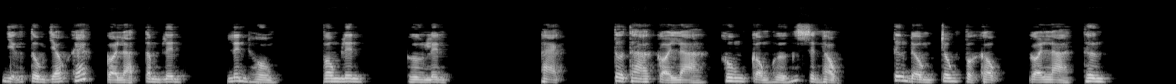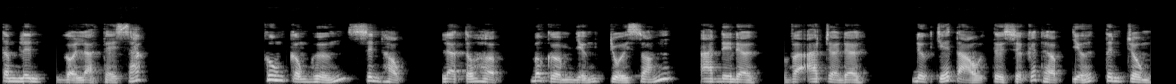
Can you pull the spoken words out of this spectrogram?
những tôn giáo khác gọi là tâm linh, linh hồn, vong linh, hương linh. Hạt, Tô Tha gọi là khung cộng hưởng sinh học, tương đồng trong Phật học gọi là thân, tâm linh gọi là thể xác. Khung cộng hưởng sinh học là tổ hợp bao gồm những chuỗi xoắn ADN và ARN được chế tạo từ sự kết hợp giữa tinh trùng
